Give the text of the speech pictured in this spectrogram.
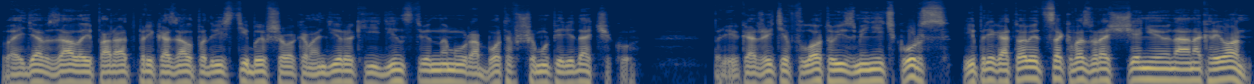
Войдя в зал, и парад приказал подвести бывшего командира к единственному работавшему передатчику. Прикажите флоту изменить курс и приготовиться к возвращению на Анакреон.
